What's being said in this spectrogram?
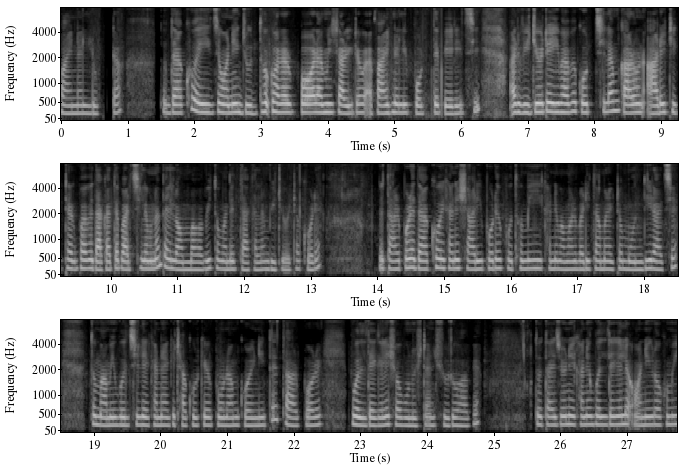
ফাইনাল লুকটা তো দেখো এই যে অনেক যুদ্ধ করার পর আমি শাড়িটা ফাইনালি পরতে পেরেছি। আর ভিডিওটা এইভাবে করছিলাম কারণ আরই ঠিকঠাকভাবে দেখাতে পারছিলাম না, তাই লম্বাভাবেই তোমাদের দেখালাম ভিডিওটা করে। তো তারপরে দেখো এখানে শাড়ি পরে প্রথমেই এখানে মামার বাড়িতে আমার একটা মন্দির আছে। তো মামি বলছিল এখানে আগে ঠাকুরকে প্রণাম করে নিতে, তারপরে বলতে গেলে সব অনুষ্ঠান শুরু হবে। তো তাই জন্য এখানে বলতে গেলে অনেক রকমই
